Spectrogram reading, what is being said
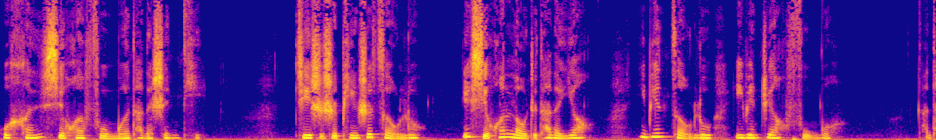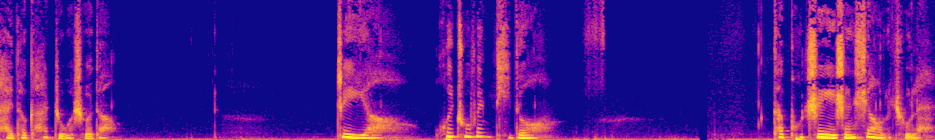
我很喜欢抚摸他的身体，即使是平时走路，也喜欢搂着他的腰，一边走路一边这样抚摸。他抬头看着我说道：“这样会出问题的。”哦。”他扑哧一声笑了出来。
